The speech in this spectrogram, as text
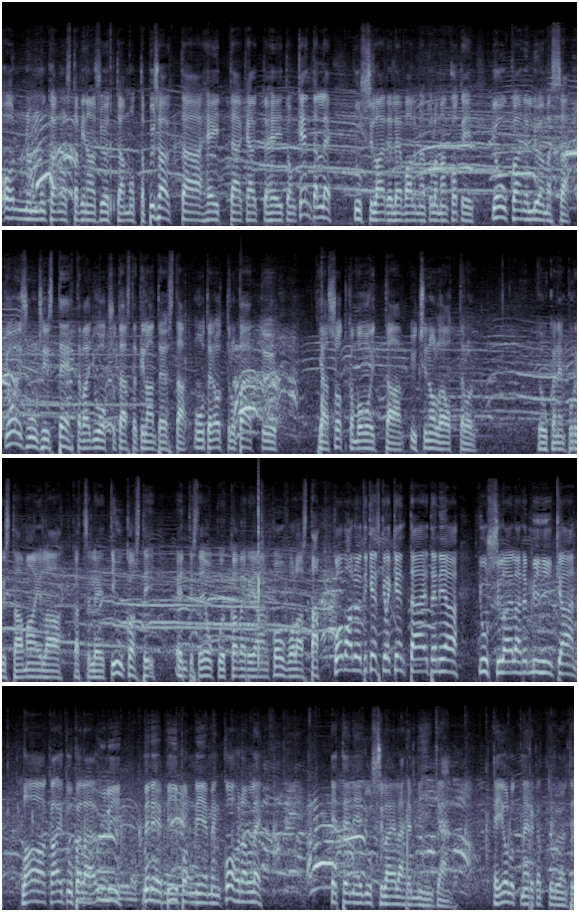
on mukaan nostavinaan syöttää, mutta pysäyttää, heittää käyttöheiton kentälle. Jussi edelleen valmiina tulemaan kotiin. Joukainen lyömässä. Joensuun siis tehtävä juoksu tästä tilanteesta. Muuten ottelu päättyy ja Sotkamo voittaa 1-0 ottelun. Joukanen puristaa mailaa, katselee tiukasti entistä joukkuekaveriaan Kouvolasta. Kova lyönti keskelle kenttää eteni ja Jussila ei lähde mihinkään. Laaka etupelää yli, menee Piiponniemen kohdalle. Eteni ja Jussila ei lähde mihinkään. Ei ollut merkattu lyönti,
